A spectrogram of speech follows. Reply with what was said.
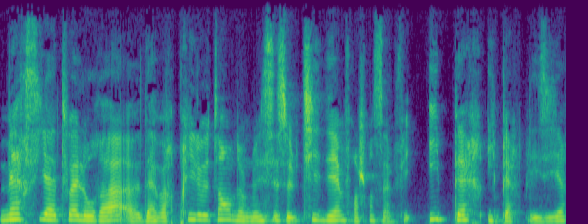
Merci à toi Laura euh, d'avoir pris le temps de me laisser ce petit DM. Franchement, ça me fait hyper hyper plaisir.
